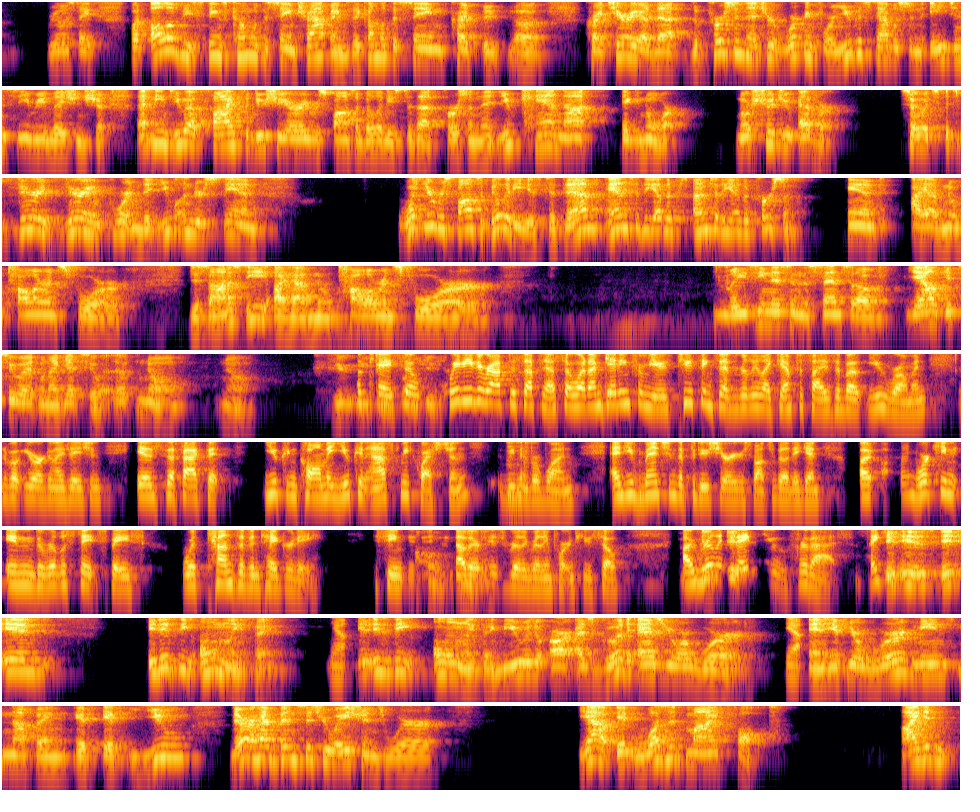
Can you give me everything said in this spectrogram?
real estate. But all of these things come with the same trappings. They come with the same uh, criteria that the person that you're working for you've established an agency relationship. That means you have five fiduciary responsibilities to that person that you cannot ignore nor should you ever so it's it's very very important that you understand what your responsibility is to them and to the other and to the other person. And I have no tolerance for dishonesty. I have no tolerance for laziness in the sense of yeah, I'll get to it when I get to it. Uh, no, no. You, okay, so we need to wrap this up now. So, what I'm getting from you is two things I'd really like to emphasize about you, Roman, and about your organization is the fact that you can call me, you can ask me questions, be mm-hmm. number one. And you've mentioned the fiduciary responsibility again, uh, working in the real estate space with tons of integrity. Seem oh, another is really, really important to you. So, I really it, thank you for that. Thank you. It is, it is, it is the only thing yeah. It is the only thing. You are as good as your word. Yeah. And if your word means nothing, if if you there have been situations where yeah, it wasn't my fault. I didn't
